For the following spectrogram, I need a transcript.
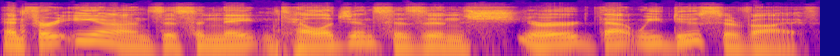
And for eons, this innate intelligence has ensured that we do survive.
